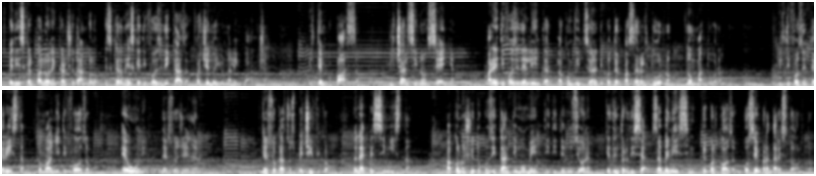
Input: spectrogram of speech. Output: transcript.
spedisca il pallone in calcio d'angolo e schernisca i tifosi di casa facendogli una linguaccia. Il tempo passa, il Chelsea non segna, ma nei tifosi dell'Inter la convinzione di poter passare il turno non matura. Il tifoso interista, come ogni tifoso, è unico nel suo genere nel suo caso specifico, non è pessimista, ma ha conosciuto così tanti momenti di delusione che dentro di sé sa benissimo che qualcosa può sempre andare storto.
